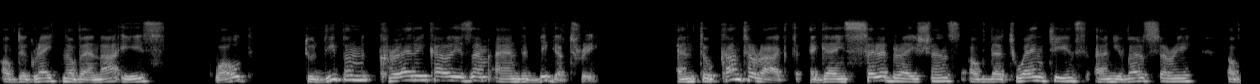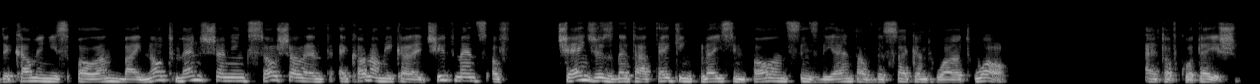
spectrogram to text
of the Great Novena is, quote, to deepen clericalism and bigotry, and to counteract against celebrations of the 20th anniversary of the communist Poland by not mentioning social and economical achievements of changes that are taking place in Poland since the end of the Second World War. End of quotation.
